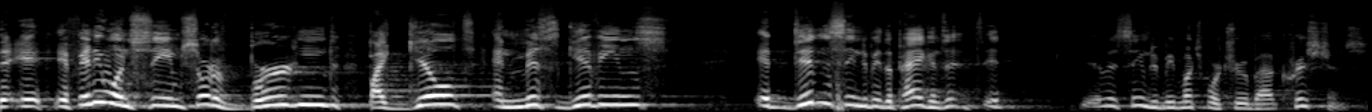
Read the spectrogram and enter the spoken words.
If anyone seemed sort of burdened by guilt and misgivings, it didn't seem to be the pagans, it, it, it seemed to be much more true about Christians.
